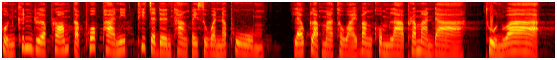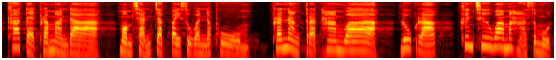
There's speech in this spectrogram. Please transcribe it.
ขนขึ้นเรือพร้อมกับพวกพาณิชย์ที่จะเดินทางไปสุวรรณภูมิ แล้วกลับมาถวายบังคมลาพระมารดา ทูลว่าข้าแต่พระมารดา หม่อมฉันจักไปสุวรรณภูมิ พระนางตรัสห้ามว่า ลูกรักขึ้นชื่อว่ามหาสมุทร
